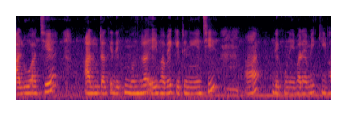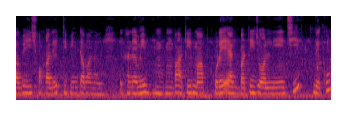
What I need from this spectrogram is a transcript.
আলু আছে আলুটাকে দেখুন বন্ধুরা, এইভাবে কেটে নিয়েছি। আর দেখুন, এবারে আমি কীভাবে এই সকালের টিফিনটা বানাই। এখানে আমি বাটির মাপ করে এক বাটি জল নিয়েছি, দেখুন।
